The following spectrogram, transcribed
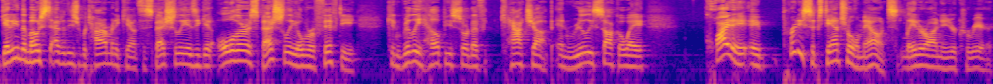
getting the most out of these retirement accounts, especially as you get older, especially over 50, can really help you sort of catch up and really sock away quite a, a pretty substantial amount later on in your career.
